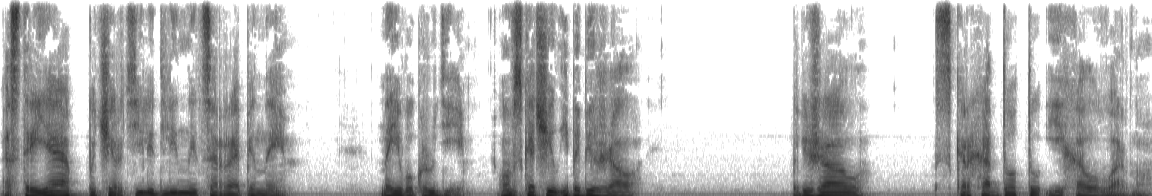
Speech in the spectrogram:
Острия почертили длинные царапины на его груди. Он вскочил и побежал. Побежал к Скархадоту и Халварну.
